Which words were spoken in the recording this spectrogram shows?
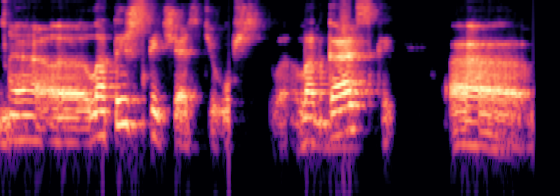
э, э, латышской частью общества, латгальской, а,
